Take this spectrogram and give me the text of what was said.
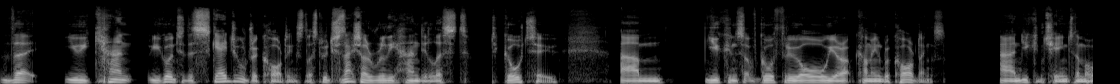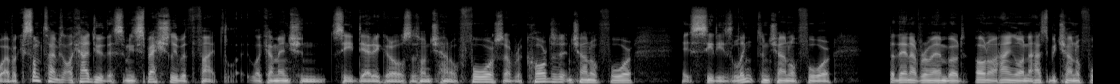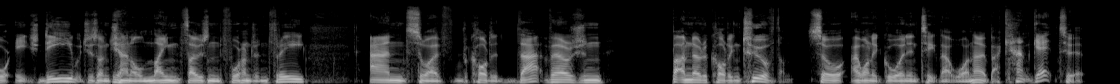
That you can't. You go into the scheduled recordings list, which is actually a really handy list to go to. Um, you can sort of go through all your upcoming recordings, and you can change them or whatever. Because sometimes, like I do this, I mean, especially with the fact, like I mentioned, say, Derry Girls is on Channel Four, so I've recorded it in Channel Four. Its series linked on Channel Four. But then I've remembered, oh no, hang on, it has to be channel 4 HD, which is on channel 9403. And so I've recorded that version, but I'm now recording two of them. So I want to go in and take that one out, but I can't get to it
